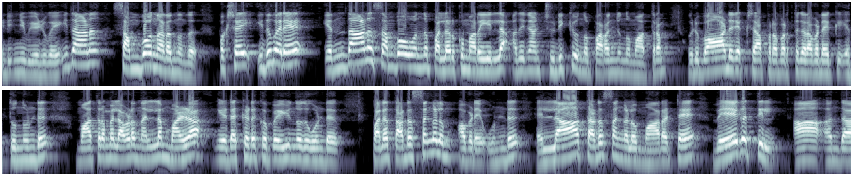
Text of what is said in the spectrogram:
ഇടിഞ്ഞു വീഴുകയും ഇതാണ് സംഭവം നടന്നത്. പക്ഷേ ഇതുവരെ എന്താണ് സംഭവം എന്ന് പലർക്കും അറിയില്ല. അത് ഞാൻ ചുരുക്കി ഒന്ന് പറഞ്ഞെന്ന് മാത്രം ഒരുപാട് രക്ഷാപ്രവർത്തകർ അവിടേക്ക് എത്തുന്നുണ്ട്. മാത്രമല്ല അവിടെ നല്ല മഴ ഇടക്കിടക്ക് പെയ്യുന്നത് കൊണ്ട് പല തടസ്സങ്ങളും അവിടെ ഉണ്ട്. എല്ലാ തടസ്സങ്ങളും മാറട്ടെ. വേഗത്തിൽ ആ എന്താ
